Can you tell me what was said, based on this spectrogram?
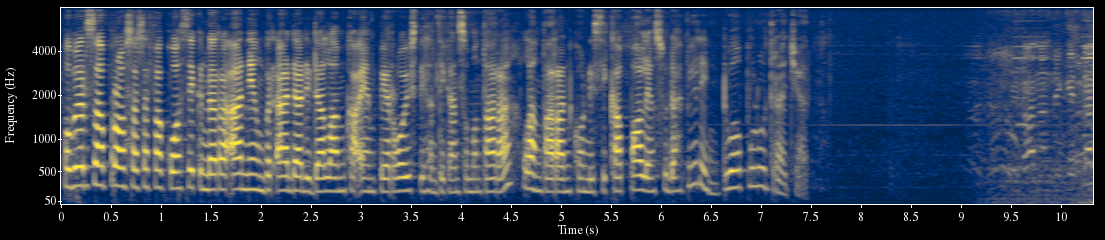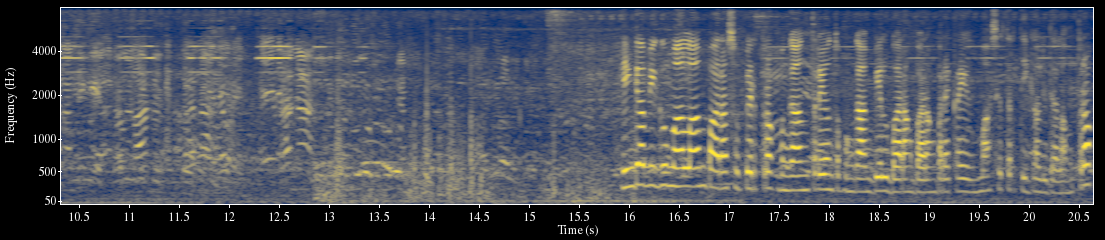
Pemirsa proses evakuasi kendaraan yang berada di dalam KMP Royce dihentikan sementara lantaran kondisi kapal yang sudah miring 20 derajat. Hingga minggu malam, para supir truk mengantri untuk mengambil barang-barang mereka yang masih tertinggal di dalam truk.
